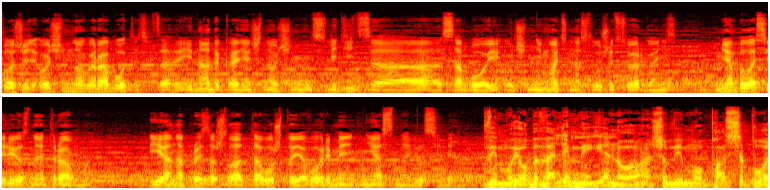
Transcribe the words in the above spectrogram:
Пришлось очень много работать. И надо, конечно, очень следить за собой, очень внимательно слушать свой организм. У меня была серьезная травма. И она произошла от того, что я вовремя не остановил себя. Vi må jobbe veldig mye nå, så vi må passe på.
